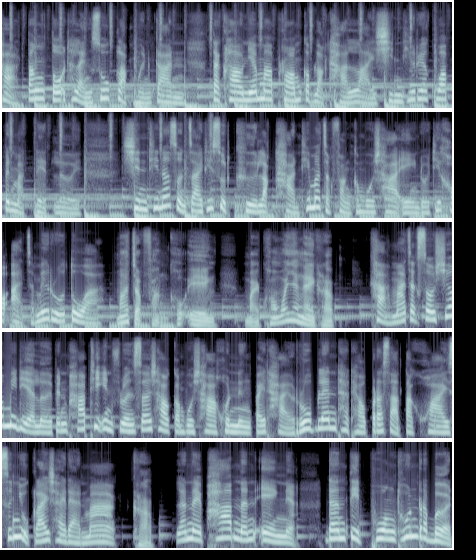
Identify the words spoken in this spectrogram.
ค่ะ ตั้งโต๊ะแถลงสู้กลับเหมือนกัน แต่คราวนี้มาพร้อมกับหลักฐานหลายชิ้นที่เรียกว่าเป็นหมัดเด็ดเลย ชิ้นที่น่าสนใจที่สุดคือหลักฐานที่มาจากฝั่งกัมพูชาเอง โดยที่เขาอาจจะไม่รู้ตัว มาจากฝั่งเขาเอง หมายความว่ายังไงครับ ค่ะ มาจากโซเชียลมีเดียเลยเป็นภาพที่อินฟลูเอนเซอร์ชาวกัมพูชาคนหนึ่งไปถ่ายรูปเล่นแถวๆปราสาทตะควาย ซึ่งอยู่ใกล้ชายแดนมาก ครับ และในภาพนั้นเองเนี่ยดันติดพวงทุ่นระเบิด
